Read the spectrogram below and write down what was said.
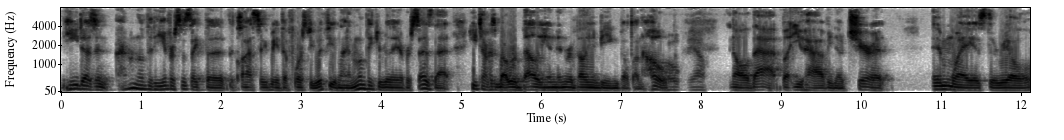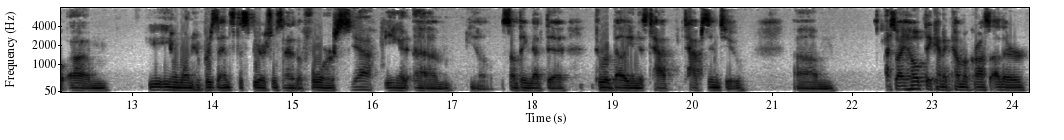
he doesn't. I don't know that he ever says like the the classic "May the Force be with you" line. I don't think he really ever says that. He talks about rebellion and rebellion being built on hope Oh, yeah. and all that. But you have, you know, Chirrut Imwe is the real, um, you, you know, one who presents the spiritual side of the Force, Yeah. being, a, um, you know, something that the the rebellion is tap taps into. Um, so I hope they kind of come across other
